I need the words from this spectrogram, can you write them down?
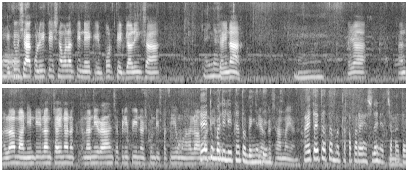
Oo. Ito siya kulitis na walang tinik, imported galing sa China. China. Kaya ang halaman hindi lang China na nanirahan sa Pilipinas kundi pati yung mga halaman. Eh, itong nila. maliliit na to, ganyan Yan din. kasama yan. Ah, ito, ito, ito. Magkakaparehas din. At saka Mm, to.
